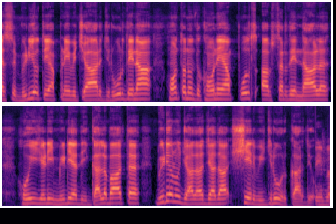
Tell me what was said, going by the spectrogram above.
ਇਸ ਵੀਡੀਓ ਤੇ ਆਪਣੇ ਵਿਚਾਰ ਜ਼ਰੂਰ ਦੇਣਾ। ਹੁਣ ਤੁਹਾਨੂੰ ਦਿਖਾਉਨੇ ਆ ਪੁਲਿਸ ਅਫਸਰ ਦੇ ਨਾਲ ਹੋਈ ਜਿਹੜੀ ਮੀਡੀਆ ਦੀ ਗੱਲਬਾਤ। ਵੀਡੀਓ ਨੂੰ ਜ਼ਿਆਦਾ ਜ਼ਿਆਦਾ ਸ਼ੇਅਰ ਵੀ ਜ਼ਰੂਰ ਕਰ ਦਿਓ। ਕਰੀਬ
